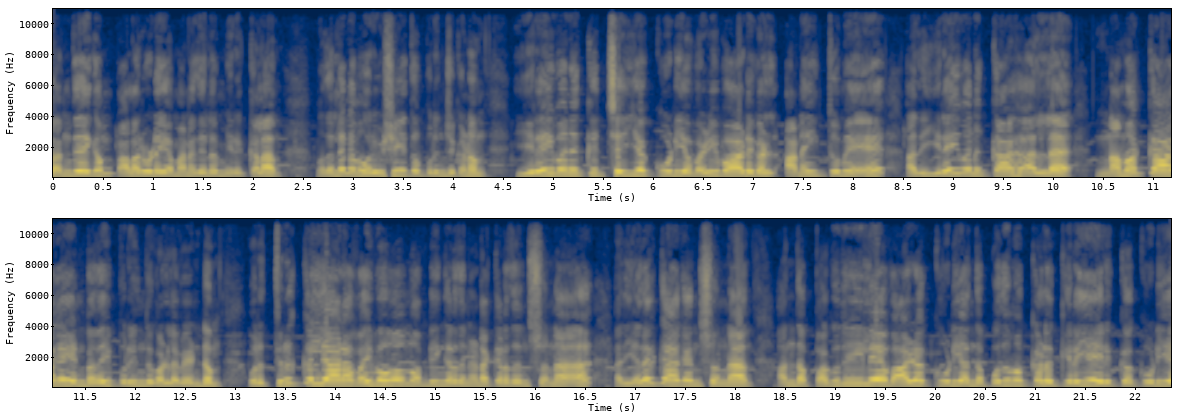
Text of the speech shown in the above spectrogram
சந்தேகம் பலருடைய மனதிலும் இருக்கலாம். முதல்ல நம்ம ஒரு விஷயத்தை புரிஞ்சுக்கணும். இறைவனுக்கு செய்யக்கூடிய வழிபாடுகள் அனைத்துமே அது இறைவனுக்காக அல்ல நமக்காக என்பதை புரிந்து கொள்ள வேண்டும். ஒரு திருக்கல்யாண வைபவம் அப்படிங்கிறது நடக்கிறதுன்னு சொன்னால் அது எதற்காகன்னு சொன்னால் அந்த பகுதியிலே வாழக்கூடிய அந்த பொதுமக்களுக்கு இடையே இருக்கக்கூடிய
